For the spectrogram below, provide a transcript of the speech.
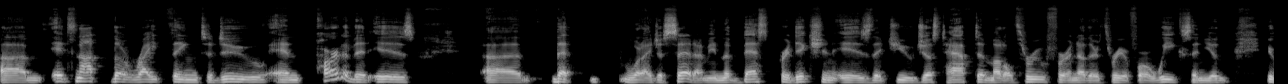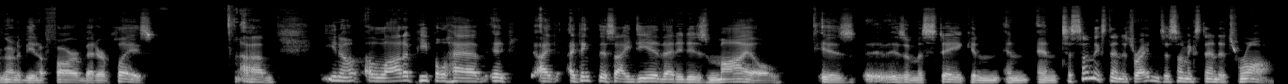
Um, it's not the right thing to do, and part of it is uh, that what I just said. I mean, the best prediction is that you just have to muddle through for another three or four weeks, and you you're going to be in a far better place. Um, you know, a lot of people have. It, I, I think this idea that it is mild is is a mistake, and and and to some extent it's right, and to some extent it's wrong.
